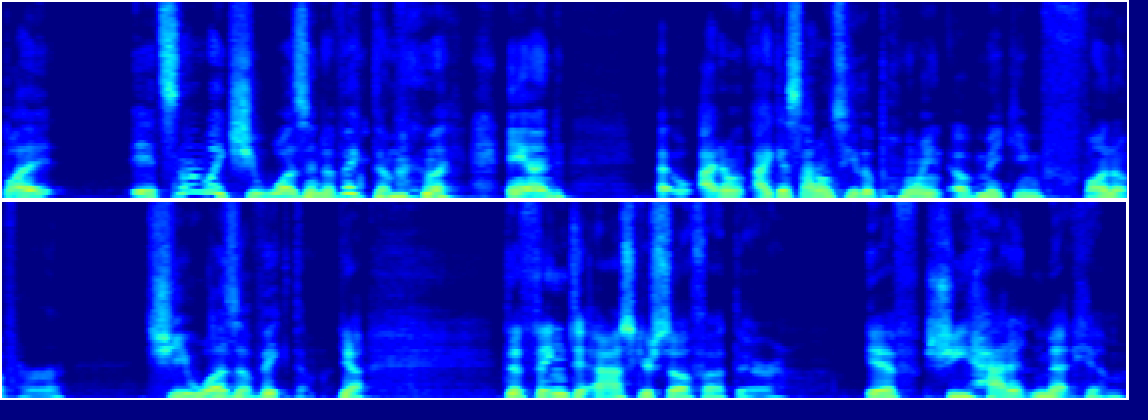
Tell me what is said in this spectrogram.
But it's not like she wasn't a victim. like, and uh, I don't. I guess I don't see the point of making fun of her. She was a victim. Yeah. The thing to ask yourself out there, if she hadn't met him,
